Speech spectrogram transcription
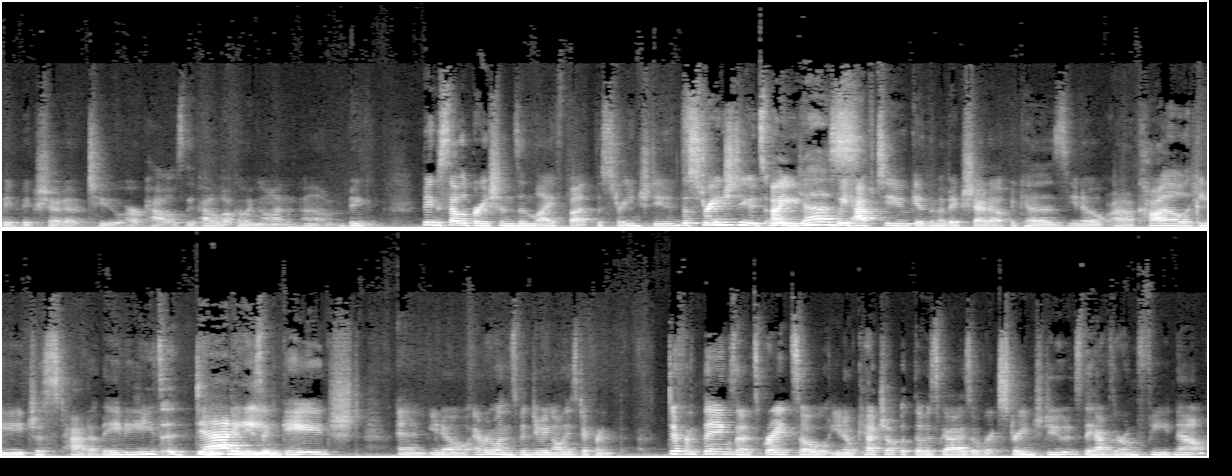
big, big shout out to our pals. They've had a lot going on, um, big, big celebrations in life. But the Strange Dudes, The Strange Dudes. we, I yes. we have to give them a big shout out because you know uh, Kyle, he just had a baby. He's a daddy. and he's engaged, and you know everyone's been doing all these different different things and it's great so you know catch up with those guys over at strange dudes they have their own feed now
